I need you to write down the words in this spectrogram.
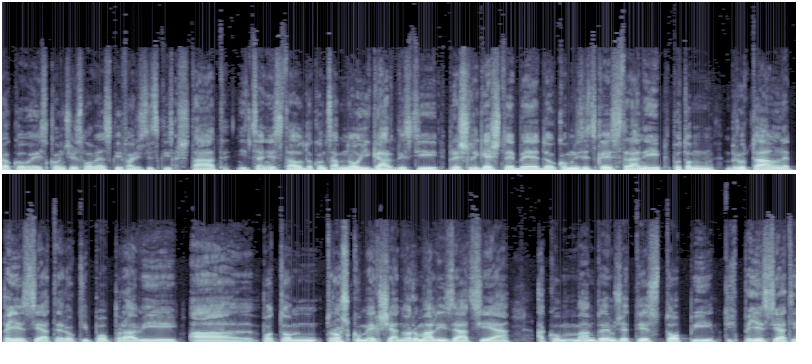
rokov. Hej. Skončil slovenský fašistický štát, nič sa nestalo, dokonca mnohí gardisti prešli k do komunistickej strany, potom brutálne 50. roky popravy a potom trošku mekšia normalizácia. Ako mám dojem, že tie stopy tých 50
